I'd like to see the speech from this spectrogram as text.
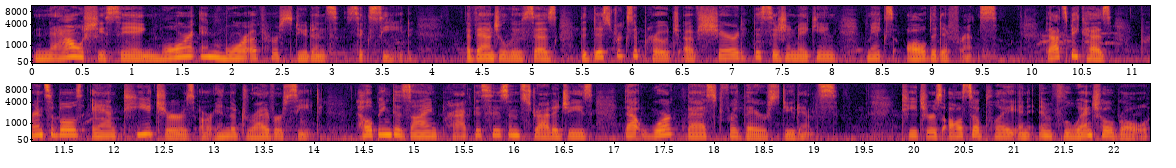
Now she's seeing more and more of her students succeed. Evangelou says the district's approach of shared decision making makes all the difference. That's because principals and teachers are in the driver's seat, helping design practices and strategies that work best for their students. Teachers also play an influential role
